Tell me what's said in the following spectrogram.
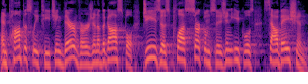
and pompously teaching their version of the gospel. Jesus plus circumcision equals salvation.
